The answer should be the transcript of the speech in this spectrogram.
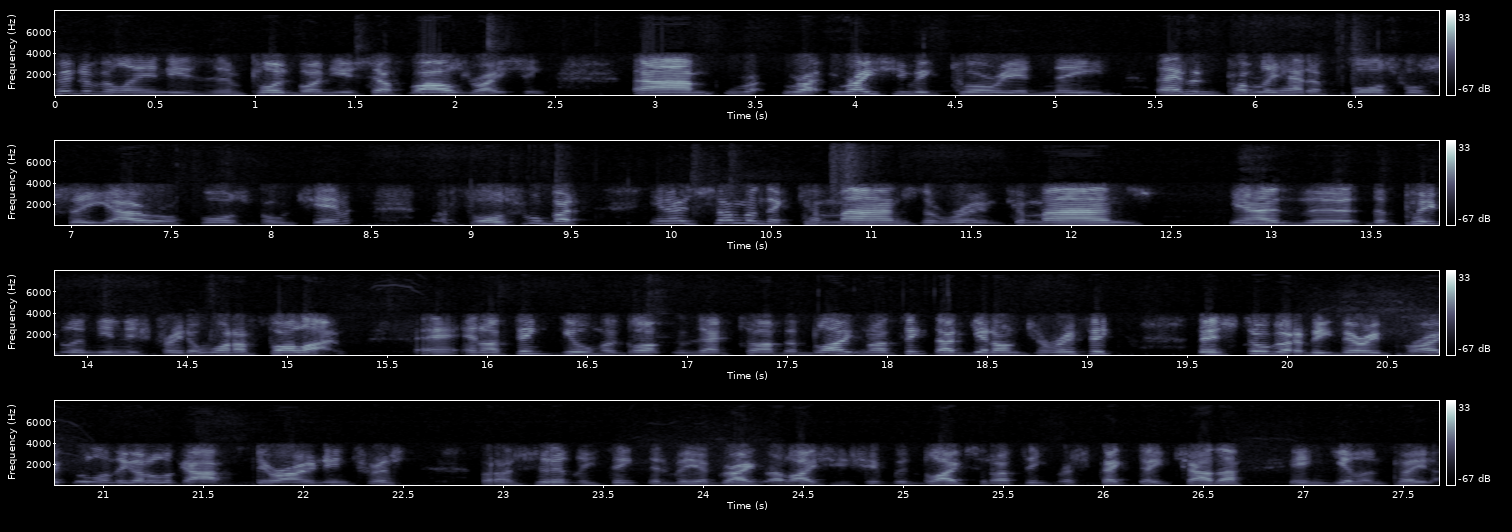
Peter V'landys is employed by New South Wales Racing. Um, Racing Victoria need they haven't probably had a forceful CEO or a forceful chairman, forceful, but you know, someone that commands the room, commands you mm. know the the people in the industry to want to follow. And, and I think Gil McLachlan's that type of bloke, and I think they'd get on terrific. They've still got to be very parochial, and they've got to look after their own interest. But I certainly think there'd be a great relationship with blokes that I think respect each other in Gil and Peter.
